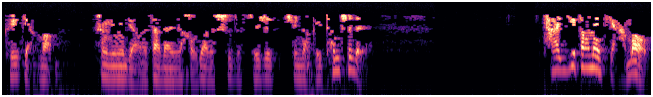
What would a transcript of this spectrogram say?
可以假冒。圣经中讲了，撒旦是吼叫的狮子，随时寻找可以吞吃的人。他一方面假冒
